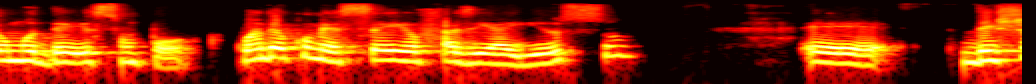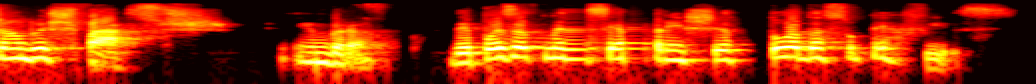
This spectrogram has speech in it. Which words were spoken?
eu mudei isso um pouco? Quando eu comecei, eu fazia isso, é, deixando espaços em branco. Depois eu comecei a preencher toda a superfície.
